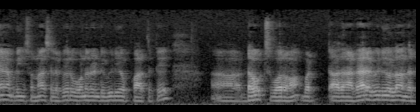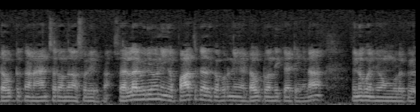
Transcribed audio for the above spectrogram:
ஏன் அப்படின்னு சொன்னால் சில பேர் ஒன்று ரெண்டு வீடியோ பார்த்துட்டு டவுட்ஸ் வரும். பட் அதை நான் வேறு வீடியோவில் அந்த டவுட்டுக்கான ஆன்சர் வந்து நான் சொல்லியிருப்பேன். ஸோ எல்லா வீடியோவும் நீங்கள் பார்த்துட்டு அதுக்கப்புறம் நீங்கள் டவுட் வந்து கேட்டிங்கன்னா இன்னும் கொஞ்சம் உங்களுக்கு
